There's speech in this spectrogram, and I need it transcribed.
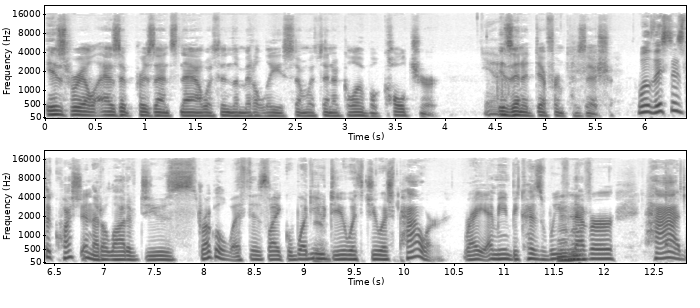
israel as it presents now within the middle east and within a global culture yeah. is in a different position well, this is the question that a lot of Jews struggle with is like, what do yeah. you do with Jewish power? Right. I mean, because we've mm-hmm. never had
